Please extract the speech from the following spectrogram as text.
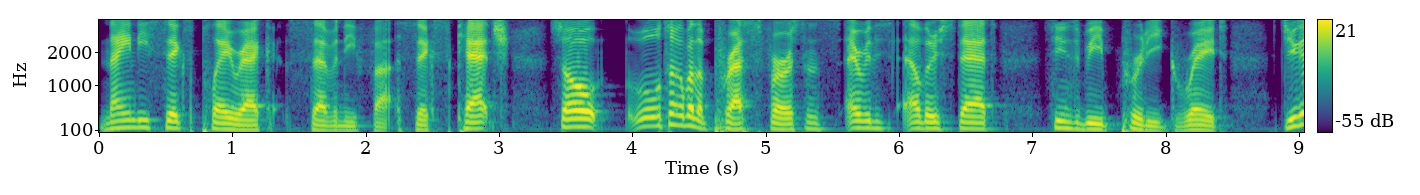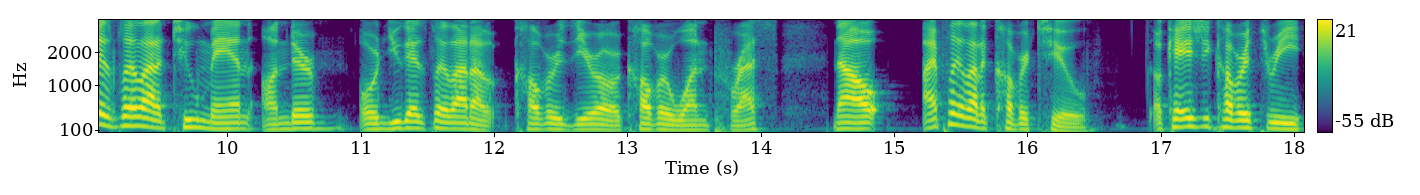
96 play rec, 76 catch. So we'll talk about the press first, since every other stat seems to be pretty great. Do you guys play a lot of two man under, or do you guys play a lot of cover zero or cover one press? Now, I play a lot of cover two, occasionally cover three,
